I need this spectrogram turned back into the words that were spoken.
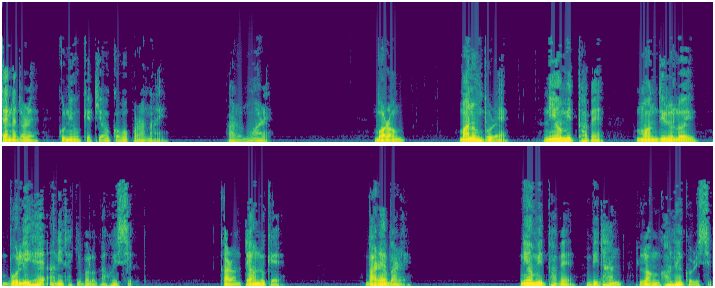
তেনেদৰে কোনেও কেতিয়াও ক'ব পৰা নাই আৰু নোৱাৰে। বৰং মানুহবোৰে নিয়মিতভাৱে মন্দিৰলৈ বলিহে আনি থাকিব লগা হৈছিল কাৰণ তেওঁলোকে বাৰে বাৰে নিয়মিতভাৱে বিধান লংঘনহে কৰিছিল।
